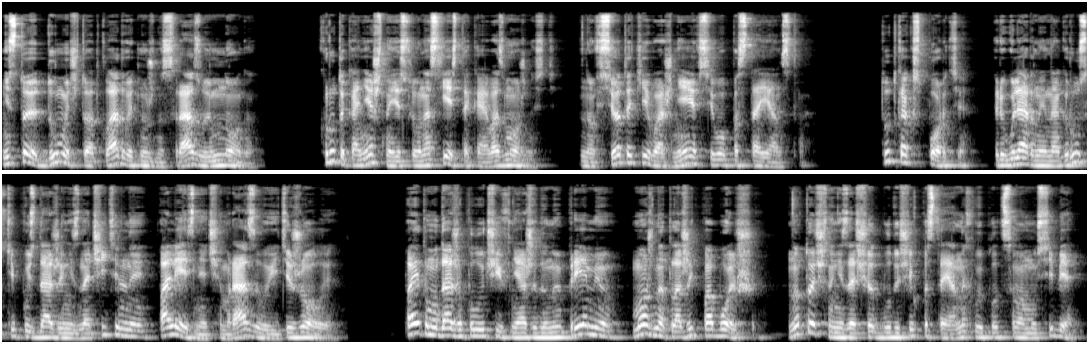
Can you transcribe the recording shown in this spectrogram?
Не стоит думать, что откладывать нужно сразу и много. Круто, конечно, если у нас есть такая возможность, но все-таки важнее всего постоянство. Тут как в спорте. Регулярные нагрузки, пусть даже незначительные, полезнее, чем разовые и тяжелые. Поэтому даже получив неожиданную премию, можно отложить побольше, но точно не за счет будущих постоянных выплат самому себе.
